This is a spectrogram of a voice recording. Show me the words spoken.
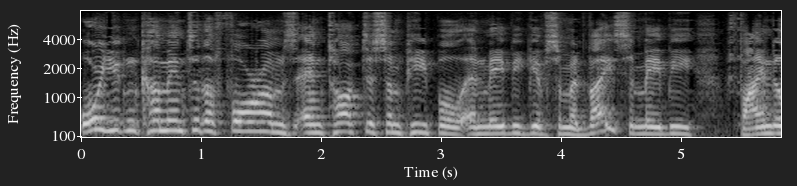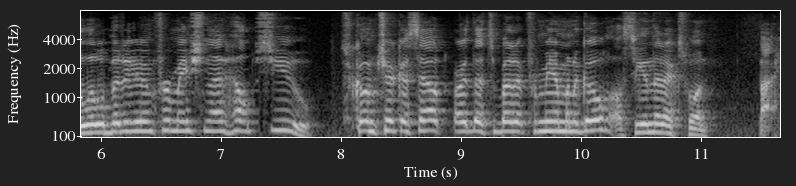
Or you can come into the forums and talk to some people and maybe give some advice and maybe find a little bit of information that helps you. So come check us out. All right, that's about it for me. I'm going to go. I'll see you in the next one. Bye.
